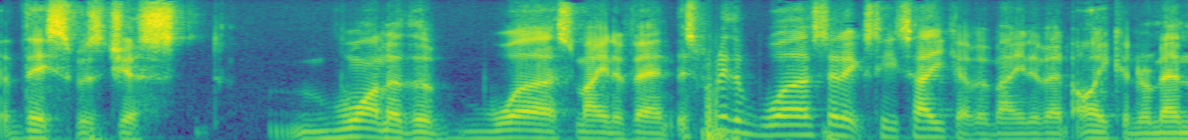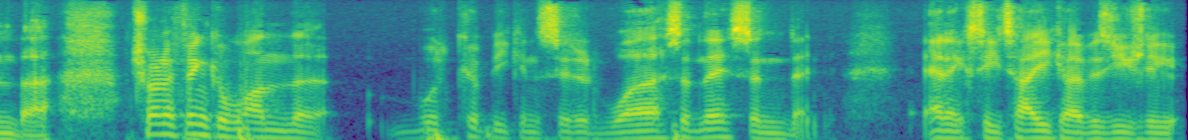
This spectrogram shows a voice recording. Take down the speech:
this was just one of the worst main event. It's probably the worst NXT Takeover main event I can remember. I'm trying to think of one that would could be considered worse than this, and NXT takeovers usually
